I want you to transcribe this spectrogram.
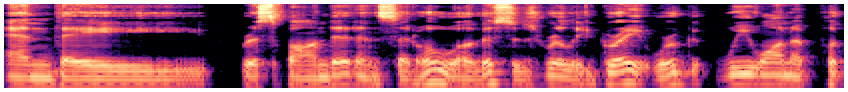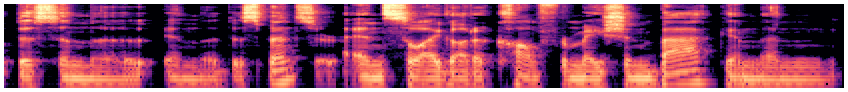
and they responded and said, "Oh, well, this is really great. We're we want to put this in the in the dispenser." And so I got a confirmation back, and then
